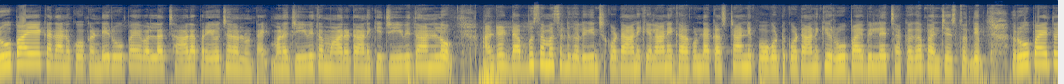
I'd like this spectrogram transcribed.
రూపాయే కదా అనుకోకండి. రూపాయి వల్ల చాలా ప్రయోజనాలు ఉంటాయి మన జీవితం మారటానికి జీవితంలో అంటే డబ్బు సమస్యను తొలగించుకోవడానికి ఎలానే కాకుండా కష్టాన్ని పోగొట్టుకోవడానికి రూపాయి బిల్లే చక్కగా పనిచేస్తుంది. రూపాయితో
